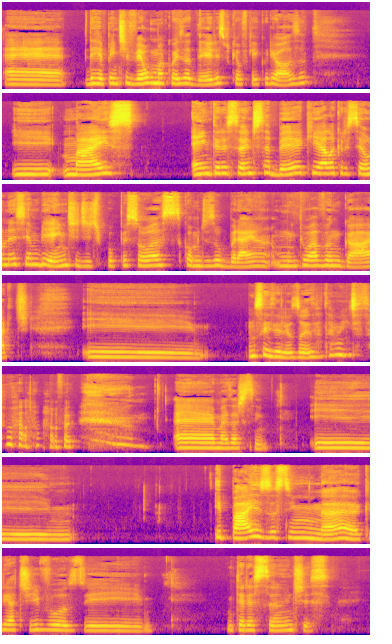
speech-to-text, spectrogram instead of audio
é, de repente ver alguma coisa deles, porque eu fiquei curiosa. E mais é interessante saber que ela cresceu nesse ambiente de tipo pessoas, como diz o Brian, muito avant-garde e não sei se ele usou exatamente essa palavra. É, mas acho que sim. E e pais assim, né, criativos e interessantes.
